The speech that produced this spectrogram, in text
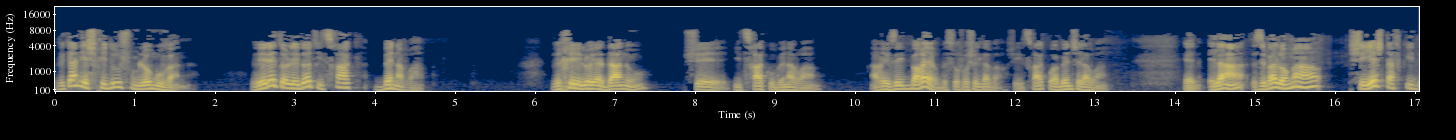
וכאן יש חידוש לא מובן. ואלה תולדות יצחק בן אברהם. וכי לא ידענו שיצחק הוא בן אברהם. הרי זה יתברר בסופו של דבר, שיצחק הוא הבן של אברהם. כן, אלא זה בא לומר שיש תפקיד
